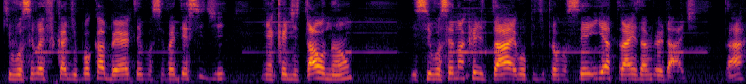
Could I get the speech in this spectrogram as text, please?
que você vai ficar de boca aberta e você vai decidir em acreditar ou não. E se você não acreditar, eu vou pedir para você ir atrás da verdade, tá?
